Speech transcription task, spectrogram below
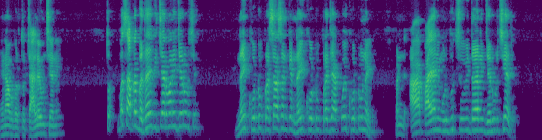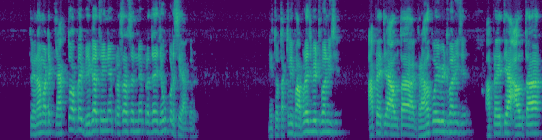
એના વગર તો ચાલે એવું છે નહીં. તો બસ આપણે બધાએ વિચારવાની જરૂર છે. નહીં ખોટું પ્રશાસન કે નહીં ખોટું પ્રજા કોઈ ખોટું નહીં. પણ આ પાયાની મૂળભૂત સુવિધાની જરૂર છે જ. તો એના માટે ક્યાંક તો આપણે ભેગા થઈને પ્રશાસનને પ્રજાએ જવું પડશે આગળ. નહીં તો તકલીફ આપણે જ વેઠવાની છે. આપણે ત્યાં આવતા ગ્રાહકોએ વેઠવાની છે. આપણે ત્યાં આવતા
